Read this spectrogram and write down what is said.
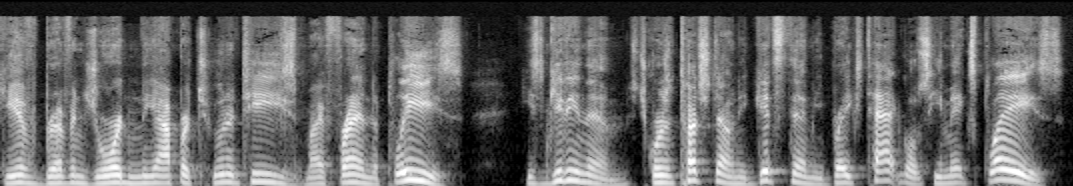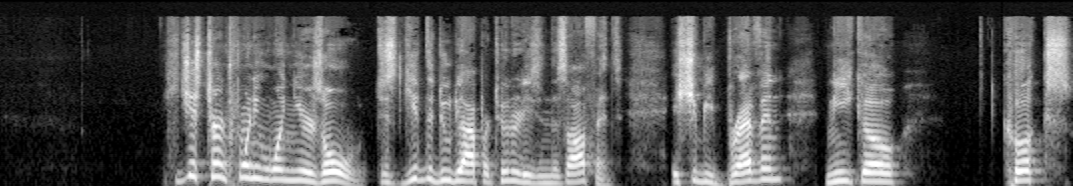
Give Brevin Jordan the opportunities, my friend, please. He's getting them. He scores a touchdown. He gets them. He breaks tackles. He makes plays. He just turned 21 years old. Just give the dude opportunities in this offense. It should be Brevin, Nico, Cooks,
